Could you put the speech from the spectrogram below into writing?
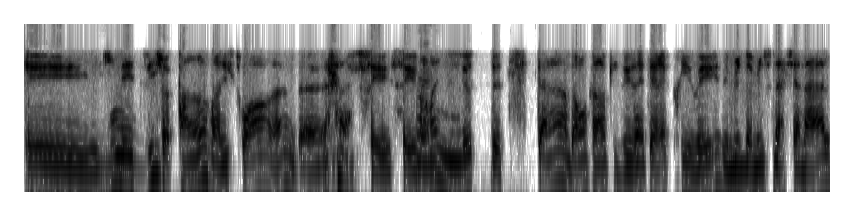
c'est inédit, je pense, dans l'histoire. Hein, c'est vraiment une lutte de titans, donc, entre des intérêts privés, des multinationales.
